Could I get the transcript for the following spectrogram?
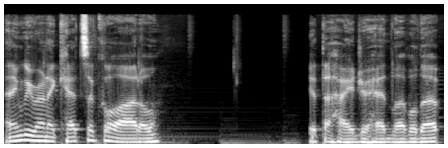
I think we run a Quetzalcoatl. Get the Hydra head leveled up.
